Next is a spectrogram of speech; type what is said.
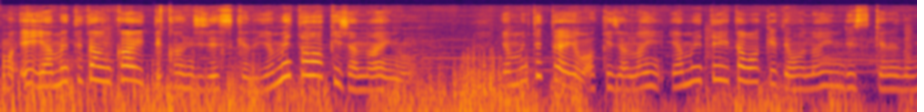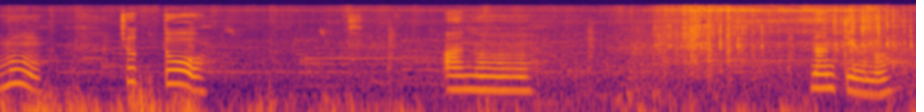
まあ、えやめてたんかいって感じですけどやめたわけじゃないの。やめてたわけじゃないやめていたわけではないんですけれどもちょっとあの何、ー、て言うの？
